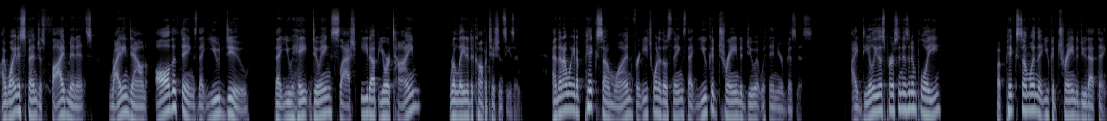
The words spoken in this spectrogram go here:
I want you to spend just five minutes writing down all the things that you do that you hate doing slash eat up your time related to competition season. And then I want you to pick someone for each one of those things that you could train to do it within your business. Ideally, this person is an employee, but pick someone that you could train to do that thing.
